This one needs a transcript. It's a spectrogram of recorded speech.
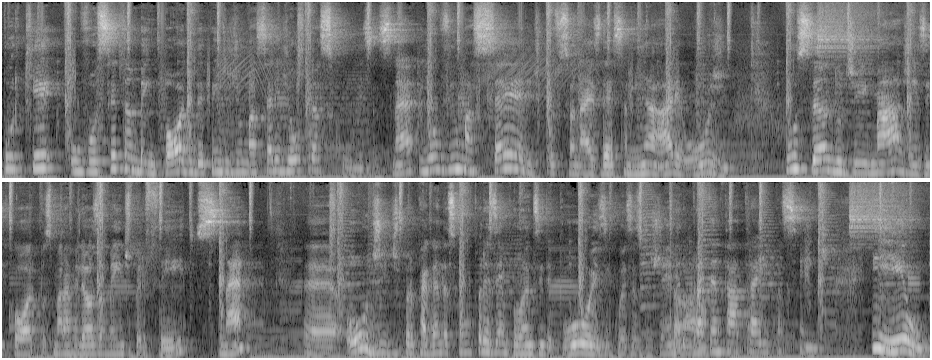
Porque o você também pode depende de uma série de outras coisas, né? E eu vi uma série de profissionais dessa minha área hoje usando de imagens e corpos maravilhosamente perfeitos, né? É, ou de, de, propagandas como, por exemplo, antes e depois e coisas do gênero, tá. para tentar atrair paciente. E eu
